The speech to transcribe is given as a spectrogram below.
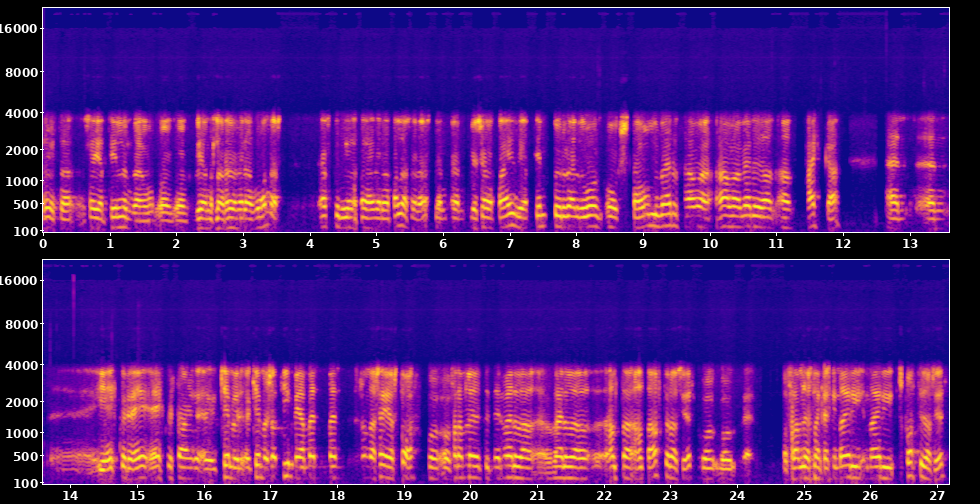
erfitt að segja til um það og, og, og við alltaf höfum verið að vonast eftir því að það hefur verið að ballasarast en, en við sjáum bæði að timburverð og, og stálverð hafa, hafa verið að, að hækka en, en eh, í einhver, einhver stað eh, kemur, kemur svo tími að menn, menn svona segja stopp og, og framleiðinir verða, verða að halda, halda aftur á sér og, og, og framleiðslan kannski næri, næri skottið á sér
